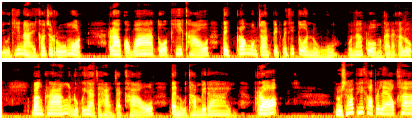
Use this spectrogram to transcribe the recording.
อยู่ที่ไหนเขาจะรู้หมด ราวกับว่าตัวพี่เขาติดกล้องวงจรปิดไว้ที่ตัวหนูอุน่ากลัวเหมือนกันนะคะลูก บางครั้งหนูก็อยากจะห่างจากเขา แต่หนูทำไม่ได้ เพราะ นูชอบพี่เขาไปแล้วค่ะ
